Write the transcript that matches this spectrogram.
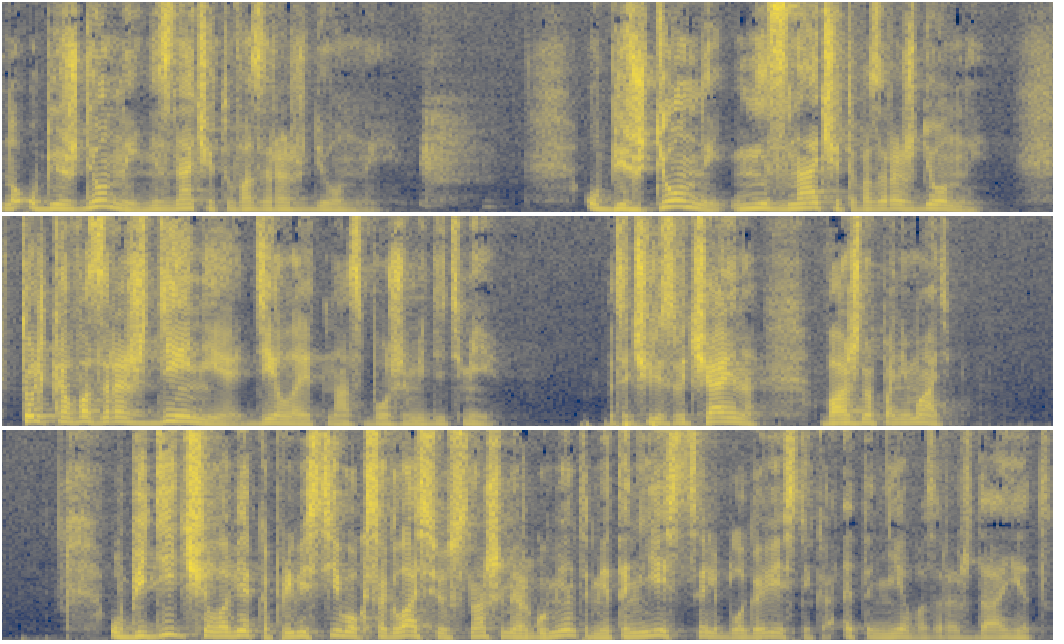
Но убежденный не значит возрожденный. Убежденный не значит возрожденный. Только возрождение делает нас Божьими детьми. Это чрезвычайно важно понимать. Убедить человека, привести его к согласию с нашими аргументами, это не есть цель благовестника, это не возрождает.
